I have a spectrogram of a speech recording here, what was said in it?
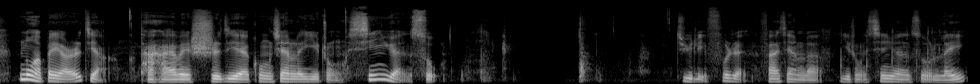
——诺贝尔奖。她还为世界贡献了一种新元素。居里夫人发现了一种新元素——镭。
